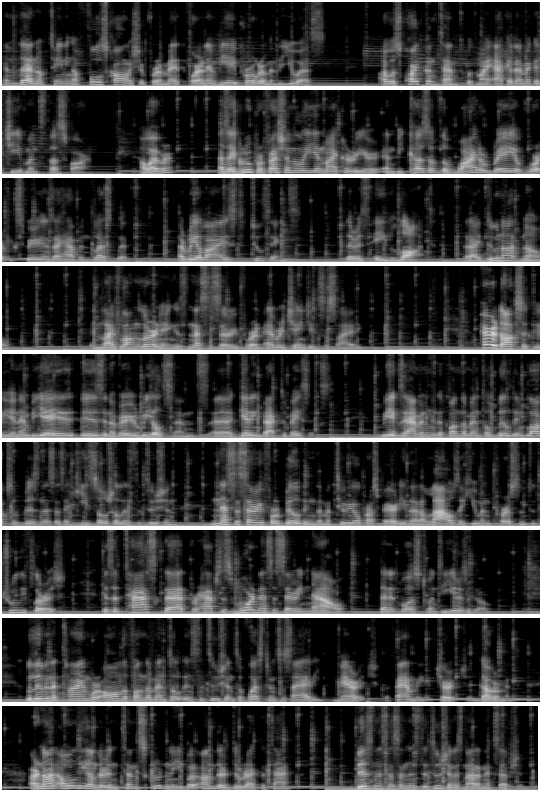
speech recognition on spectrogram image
and then obtaining a full scholarship for, a, for an MBA program in the US, I was quite content with my academic achievements thus far. However, as I grew professionally in my career and because of the wide array of work experience I have been blessed with, I realized two things. There is a lot that I do not know, and lifelong learning is necessary for an ever changing society. Paradoxically, an MBA is, in a very real sense, uh, getting back to basics. Re examining the fundamental building blocks of business as a key social institution necessary for building the material prosperity that allows a human person to truly flourish, is a task that perhaps is more necessary now than it was 20 years ago. We live in a time where all the fundamental institutions of Western society marriage, the family, the church, and government are not only under intense scrutiny but under direct attack. Business as an institution is not an exception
